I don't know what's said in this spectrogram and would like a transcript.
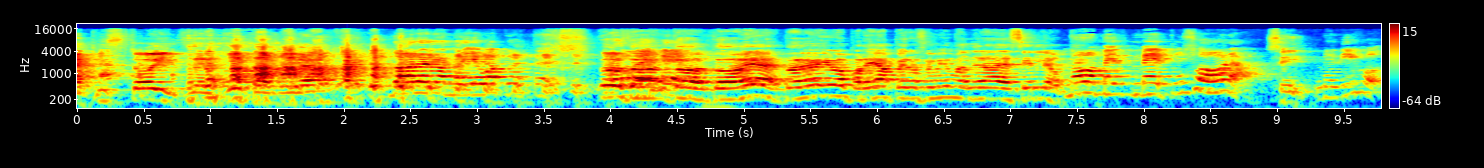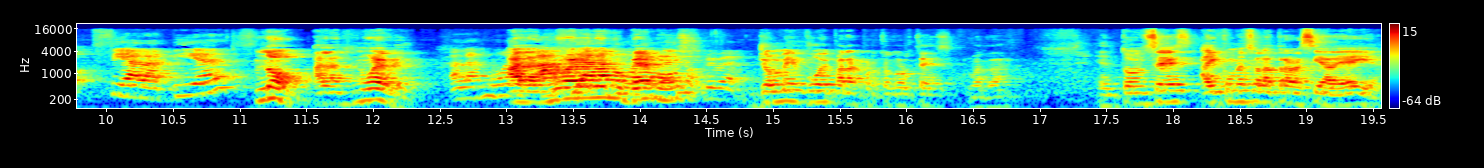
aquí estoy, cerquita, mira. No, no, no, no llegó a Cortés. No, No, to- todavía, todavía iba para allá, pero fue mi manera de decirle, ok. No, me, me puso hora. Sí. Me dijo, si a las 10, No, a las 9. a las 9. A las 9 no nos vemos. Yo me voy para Puerto Cortés, ¿verdad? Entonces, ahí comenzó la travesía de ella.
